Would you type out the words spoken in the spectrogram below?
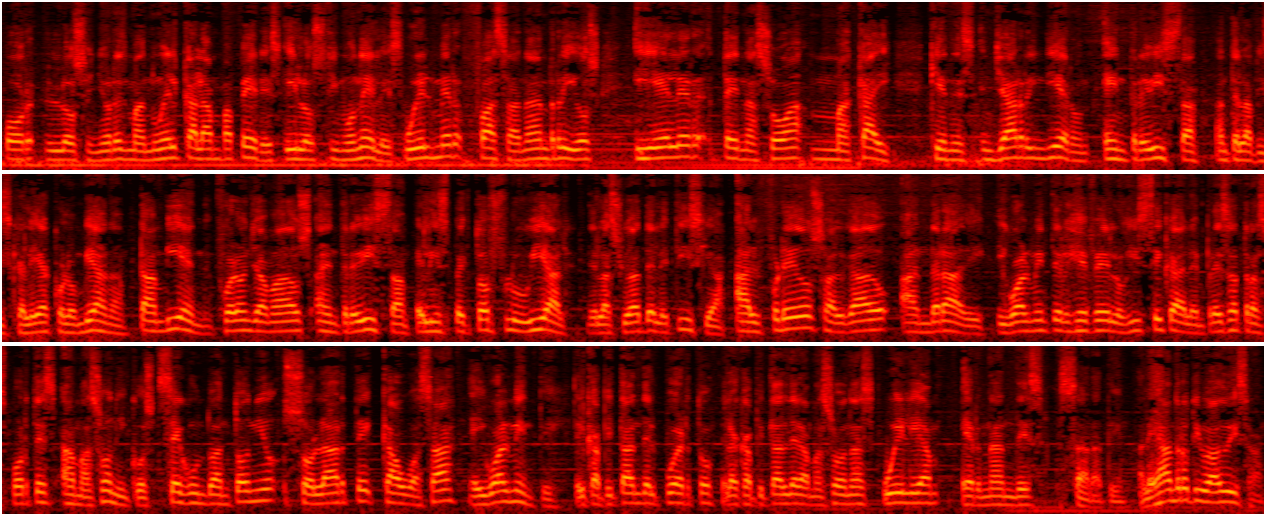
por los señores Manuel Calamba Pérez y los timoneles Wilmer Fasanán Ríos y Eler Tenazoa Macay, quienes ya rindieron entrevista ante la Fiscalía colombiana. También fueron llamados a entrevista el inspector fluvial de la ciudad de Leticia, Alfredo Salgado Andrade, igualmente el jefe de logística de la empresa Transportes Amazónicos, segundo Antonio Solarte Cahuazá, e igualmente el capitán del puerto de la capital del Amazonas, William Hernández Zárate. Alejandro Tibaduiza,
